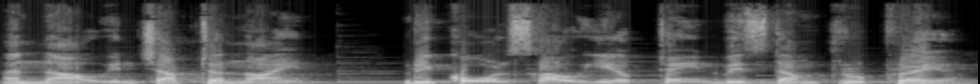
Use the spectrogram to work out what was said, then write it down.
And now in chapter 9, recalls how he obtained wisdom through prayer.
